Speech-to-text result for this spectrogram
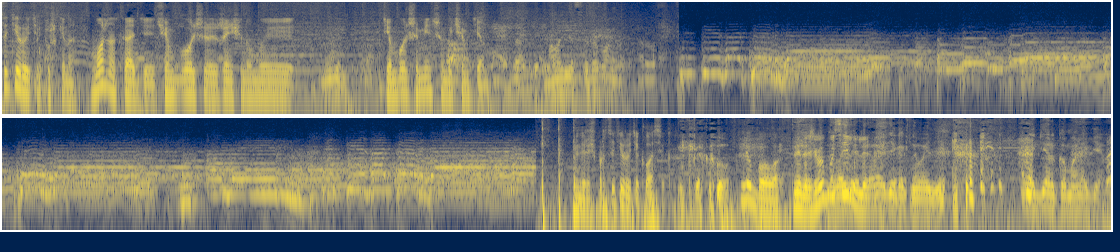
Процитируйте Пушкина. Можно сказать, чем больше женщину мы... Любим? Тем больше меньше мы, чем тем. Да. Молодец, все довольно. Хорош. Дмитрич, процитируйте классика. Какого? Любого. Дмитрич, вы На войне, усилили? на войне, как на войне. Алагерку, малягерку.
